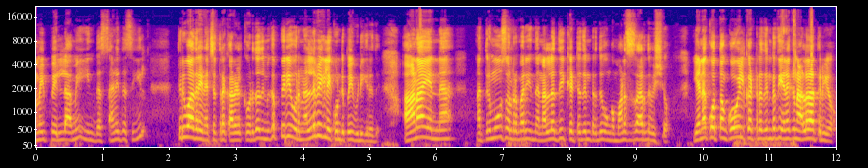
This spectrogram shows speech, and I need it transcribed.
அமைப்பு எல்லாமே இந்த சனி திசையில் திருவாதிரை நட்சத்திரக்காரர்களுக்கு வருது. அது மிகப்பெரிய ஒரு நல்லவைகளை கொண்டு போய் விடுகிறது. ஆனால் என்ன? நான் திரும்பவும் சொல்கிற மாதிரி இந்த நல்லது கெட்டதுன்றது உங்கள் மனசு சார்ந்த விஷயம். எனக்கு ஒருத்தன் கோவில் கட்டுறதுன்றது எனக்கு நல்லதாக தெரியும்.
